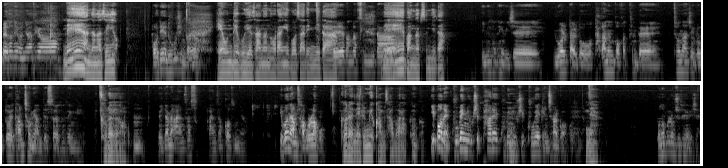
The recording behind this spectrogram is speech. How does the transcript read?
네, 선생님 안녕하세요. 네, 안녕하세요. 어디에 누구신가요? 해운대구에 사는 호랑이 보살입니다. 네, 반갑습니다. 네, 반갑습니다. 이미 선생님 이제 6월 달도 다 가는 것 같은데 전 아직 로또에 당첨이 안 됐어요, 선생님. 그래요. 음, 왜냐면 안 샀, 안 샀거든요. 이번에 한번 사보려고. 그래, 내를 믿고 한번 사보라고. 그러니까 이번에 968에 969에 괜찮을 것 같거든요. 네. 번호 불러주세요, 이제.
